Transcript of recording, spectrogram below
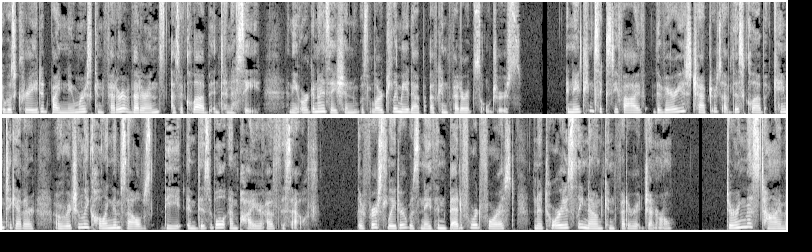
It was created by numerous Confederate veterans as a club in Tennessee, and the organization was largely made up of Confederate soldiers. In 1865, the various chapters of this club came together, originally calling themselves the Invisible Empire of the South. Their first leader was Nathan Bedford Forrest, a notoriously known Confederate general. During this time,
